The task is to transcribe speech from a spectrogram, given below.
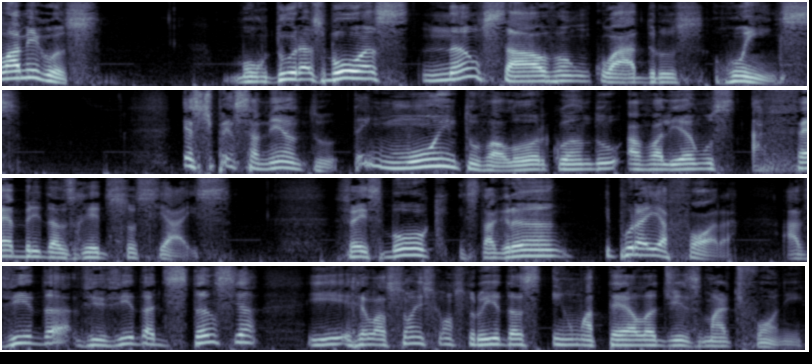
Olá, amigos. Molduras boas não salvam quadros ruins. Este pensamento tem muito valor quando avaliamos a febre das redes sociais. Facebook, Instagram e por aí afora. A vida vivida à distância e relações construídas em uma tela de smartphone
